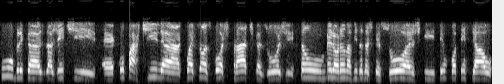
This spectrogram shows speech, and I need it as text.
públicas, a gente é, compartilha quais são as boas práticas hoje, estão melhorando a vida das pessoas, que tem um potencial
